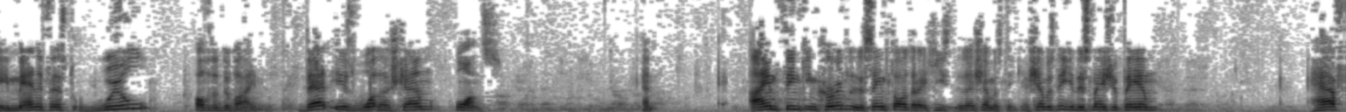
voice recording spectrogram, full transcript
a manifest will of the divine. That is what Hashem wants. And I'm thinking currently the same thought that, that Hashem is thinking. Hashem is thinking this man should pay him half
